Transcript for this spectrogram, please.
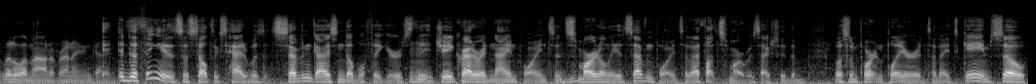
little amount of running and gunning. And the thing is, the Celtics had was it seven guys in double figures. Mm-hmm. The Jae Crowder had nine points, and Smart only had seven points. And I thought Smart was actually the most important player in tonight's game. So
